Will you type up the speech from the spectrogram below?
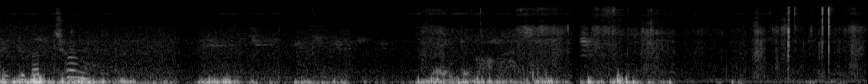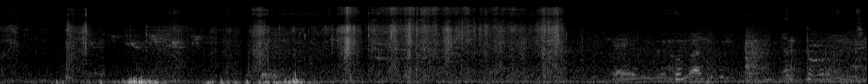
দেখতে পাচ্ছ এই দেখো গাছ এই দেখো গাছগুলি এত বড় হয়েছে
